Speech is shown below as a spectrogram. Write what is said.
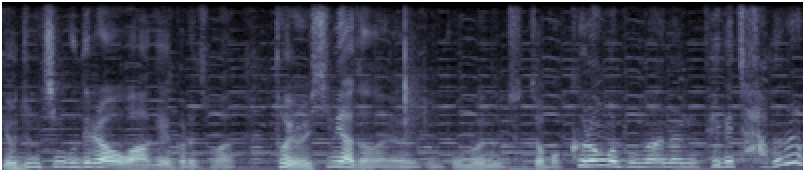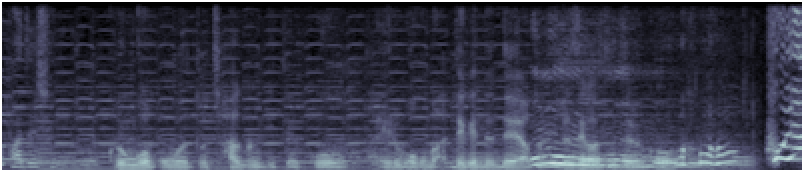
요즘 친구들이라고 하기에 그렇지만 더 열심히 하잖아요. 요즘 보면은 진짜 막 그런 걸 보면은 되게 자극을 받으시거든요. 그런 거 보면 또 자극이 되고 아, 이거 먹으면 안 되겠는데 약간 이런 생각도 들고 후회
